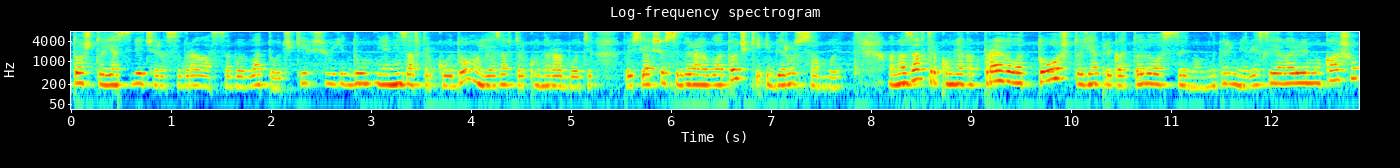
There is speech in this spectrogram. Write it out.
то, что я с вечера собрала с собой в лоточки всю еду, я не завтракаю дома, я завтракаю на работе, то есть я все собираю в лоточки и беру с собой. А на завтрак у меня, как правило, то, что я приготовила сыну. Например, если я варю ему кашу,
